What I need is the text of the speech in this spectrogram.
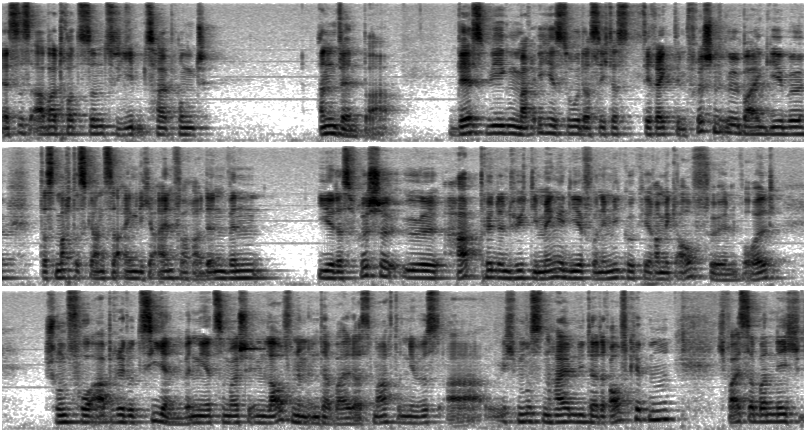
Es ist aber trotzdem zu jedem Zeitpunkt anwendbar. Deswegen mache ich es so, dass ich das direkt dem frischen Öl beigebe. Das macht das Ganze eigentlich einfacher, denn wenn ihr das frische Öl habt, könnt ihr natürlich die Menge, die ihr von der Mikrokeramik auffüllen wollt, schon vorab reduzieren. Wenn ihr zum Beispiel im laufenden Intervall das macht und ihr wisst, ah, ich muss einen halben Liter draufkippen, ich weiß aber nicht,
